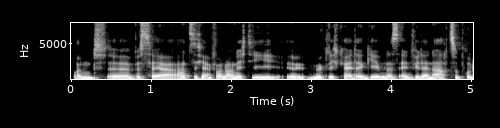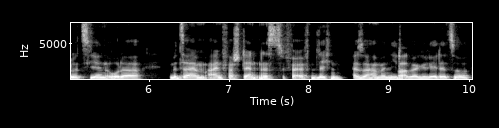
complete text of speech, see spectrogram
Und äh, bisher hat sich einfach noch nicht die äh, Möglichkeit ergeben, das entweder nachzuproduzieren oder mit seinem Einverständnis zu veröffentlichen. Also haben wir nie ja. drüber geredet so.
